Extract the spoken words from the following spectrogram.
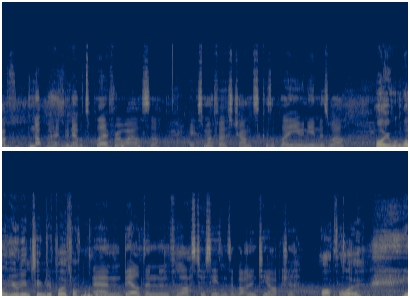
I've not been able to play for a while, so it's my first chance because I play Union as well. Oh, what union team do you play for? Um, Baildon, and for the last two seasons I've gotten into Yorkshire. Oh, quality.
